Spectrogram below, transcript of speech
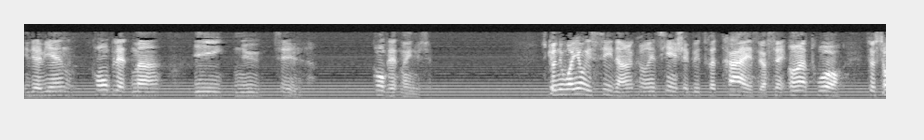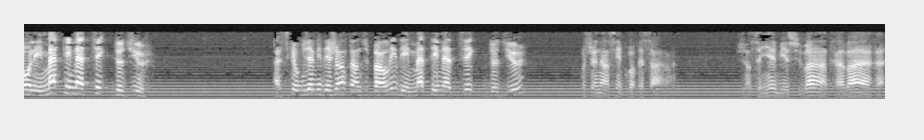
ils deviennent complètement inutiles. Complètement inutiles. Ce que nous voyons ici dans 1 Corinthiens chapitre 13, versets 1 à 3, ce sont les mathématiques de Dieu. Est-ce que vous avez déjà entendu parler des mathématiques de Dieu? Moi, je suis un ancien professeur. J'enseignais bien souvent à travers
